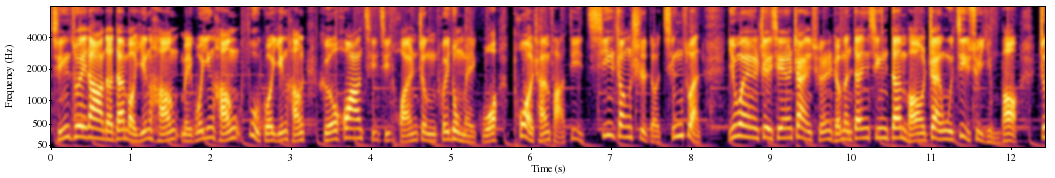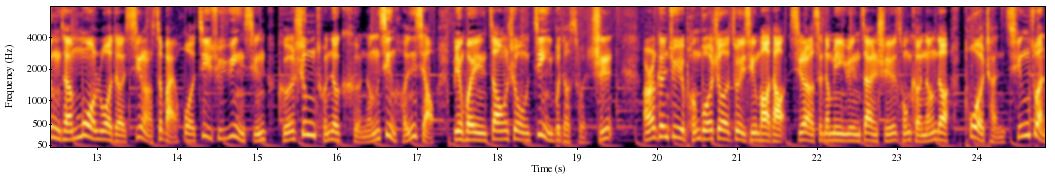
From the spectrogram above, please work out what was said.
其最大的担保银行美国银行、富国银行和花旗集团正推动美国破产法第七章式的清算，因为这些债权人们担心担保债务继续引爆，正在没落的希尔斯百货继续运行和生存的可能性很小，便会。并遭受进一步的损失。而根据彭博社最新报道，希尔斯的命运暂时从可能的破产清算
